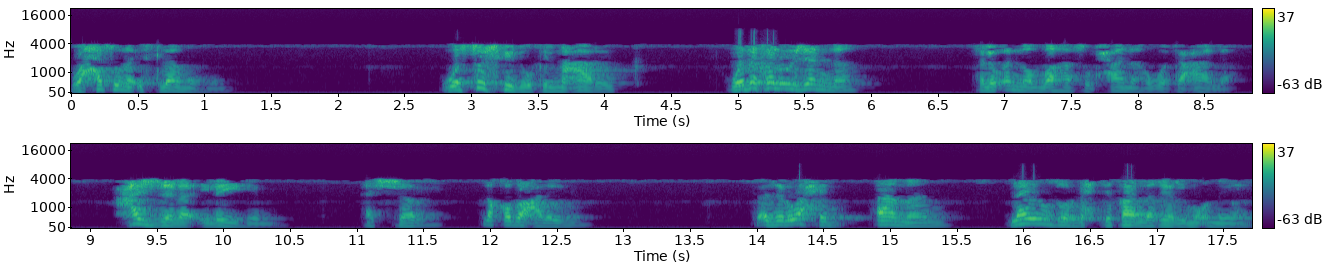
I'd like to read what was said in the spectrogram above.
وحسن إسلامهم واستشهدوا في المعارك ودخلوا الجنة. فلو أن الله سبحانه وتعالى عجل إليهم الشر لقضى عليهم. فإذا الواحد آمن. لا ينظر باحتقار لغير المؤمن.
